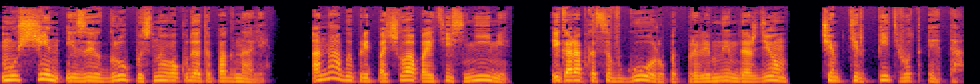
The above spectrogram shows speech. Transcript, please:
Мужчин из их группы снова куда-то погнали. Она бы предпочла пойти с ними и карабкаться в гору под проливным дождем, чем терпеть вот это.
